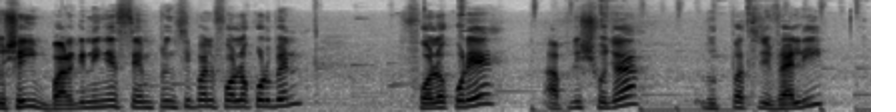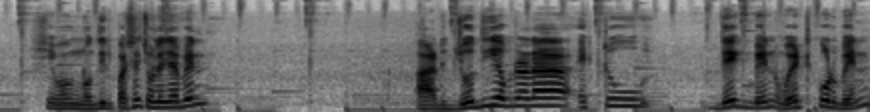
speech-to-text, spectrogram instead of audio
তো সেই বার্গেনিংয়ের সেম প্রিন্সিপাল ফলো করবেন। ফলো করে আপনি সোজা দুধপাত্রি ভ্যালি এবং নদীর পাশে চলে যাবেন। আর যদি আপনারা একটু দেখবেন ওয়েট করবেন,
